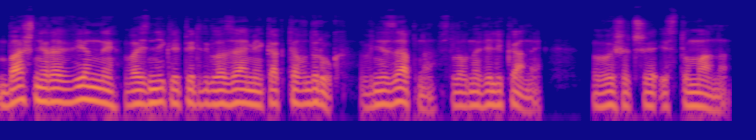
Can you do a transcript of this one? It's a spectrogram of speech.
Башни Равенны возникли перед глазами как-то вдруг, внезапно, словно великаны, вышедшие из тумана.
